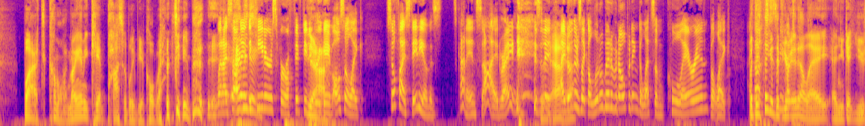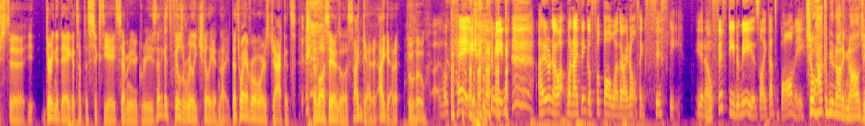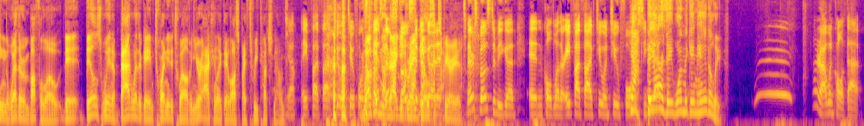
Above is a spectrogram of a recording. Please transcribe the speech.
but come on, Miami can't possibly be a cold weather team. when I saw they had the Everything- heaters for a 50 degree Yeah. game, also like SoFi Stadium is it's kind of inside, right? Isn't it? Yeah, I know yeah. there's like a little bit of an opening to let some cool air in, but like. I But the thing is, if you're in LA and you get used to during the day, it gets up to 68, 70 degrees. Then it gets feels really chilly at night. That's why everyone wears jackets in Los Angeles. I get it. I get it. Boo hoo. Uh, okay, I mean, I don't know. When I think of football weather, I don't think 50. You know, hmm? 50 to me is like that's balmy. So how come you're not acknowledging the weather in Buffalo? The Bills win a bad weather game, 20 to 12, and you're acting like they lost by three touchdowns. Yeah, 855 212 4 Welcome to the Maggie Gray Bills good. at- experience. They're supposed to be good in cold weather. 855 212 4 Yeah, CBS. they are. They won the game handily. Mm, I don't know. I wouldn't call it that.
